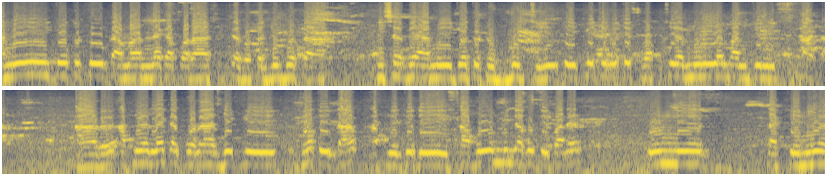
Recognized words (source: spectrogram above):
আমি যতটুকু আমার লেখাপড়া, শিক্ষাগত যোগ্যতা হিসাবে আমি যতটুকু বুঝছি, এই পৃথিবীতে সবচেয়ে মূল্যবান জিনিস টাকা। আর আপনার লেখাপড়া ডিগ্রি যতই থাক, আপনি যদি স্বাবলম্বী না হতে পারেন অন্যের তাকে নিয়ে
